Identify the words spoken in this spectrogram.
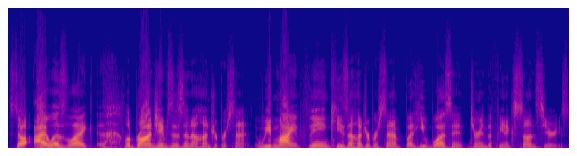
So I was like, LeBron James isn't 100%. We might think he's 100%, but he wasn't during the Phoenix Suns series.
